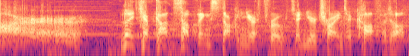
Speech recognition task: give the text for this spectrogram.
Arr! Like you've got something stuck in your throat and you're trying to cough it up.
